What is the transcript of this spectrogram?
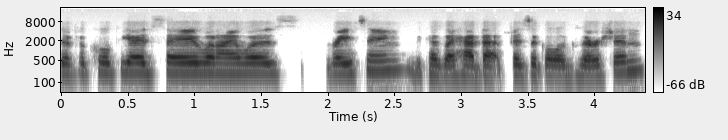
difficulty, I'd say, when I was racing because I had that physical exertion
